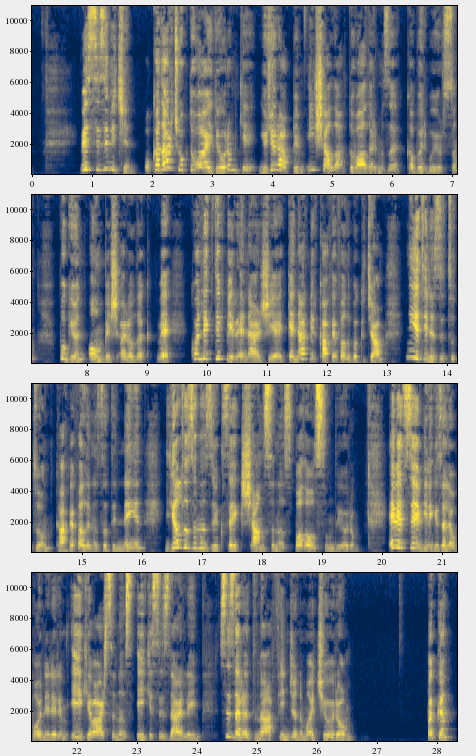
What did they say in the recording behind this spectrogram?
Ve sizin için o kadar çok dua ediyorum ki Yüce Rabbim inşallah dualarımızı kabul buyursun. Bugün 15 Aralık ve kolektif bir enerjiye genel bir kahve falı bakacağım. Niyetinizi tutun, kahve falınızı dinleyin. Yıldızınız yüksek, şansınız bol olsun diyorum. Evet sevgili güzel abonelerim, iyi ki varsınız, iyi ki sizlerleyim. Sizler adına fincanımı açıyorum. Bakın.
